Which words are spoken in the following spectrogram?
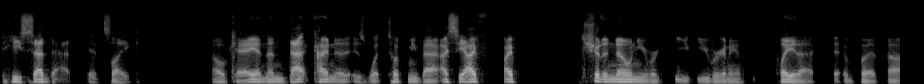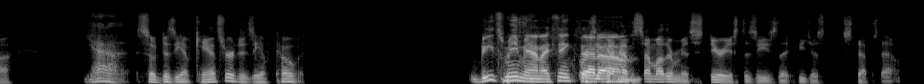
he said that. It's like okay and then that kind of is what took me back. I see i i should have known you were you, you were going to play that eh, but uh yeah so does he have cancer? Does he have covid Beats me, man. I think that he um, have some other mysterious disease that he just steps down.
